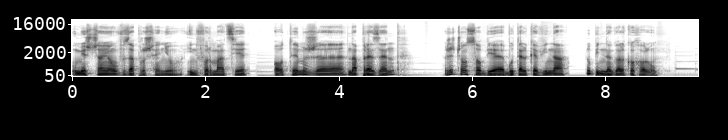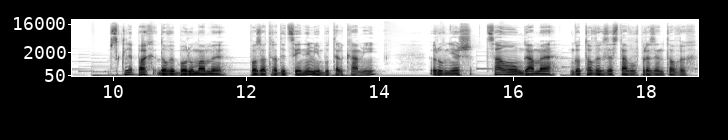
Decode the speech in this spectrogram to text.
umieszczają w zaproszeniu informacje o tym, że na prezent życzą sobie butelkę wina lub innego alkoholu. W sklepach do wyboru mamy poza tradycyjnymi butelkami również całą gamę gotowych zestawów prezentowych.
